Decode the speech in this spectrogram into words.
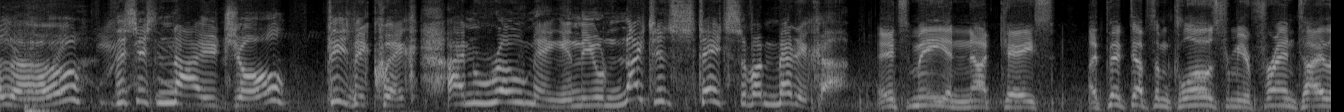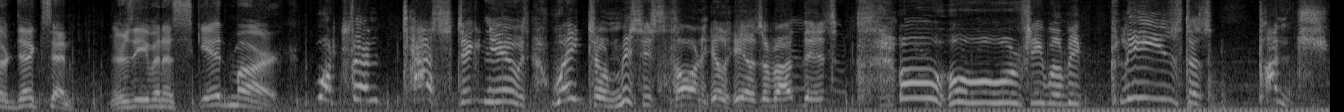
Hello, this is Nigel. Please be quick. I'm roaming in the United States of America. It's me, you nutcase. I picked up some clothes from your friend Tyler Dixon. There's even a skid mark. What fantastic news! Wait till Mrs. Thornhill hears about this. Oh, she will be pleased as punch.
